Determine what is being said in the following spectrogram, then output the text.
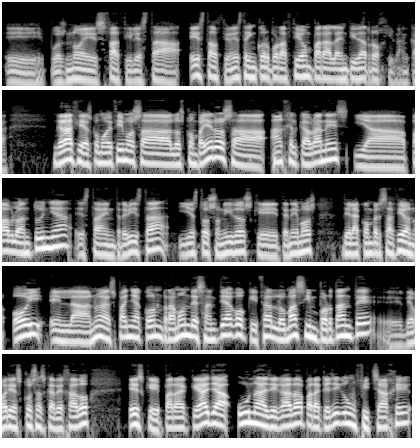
eh, pues no es fácil esta, esta opción, esta incorporación para la entidad rojiblanca. Gracias, como decimos, a los compañeros, a Ángel Cabranes y a Pablo Antuña, esta entrevista y estos sonidos que tenemos de la conversación hoy en la Nueva España con Ramón de Santiago. Quizás lo más importante eh, de varias cosas que ha dejado es que para que haya una llegada, para que llegue un fichaje,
